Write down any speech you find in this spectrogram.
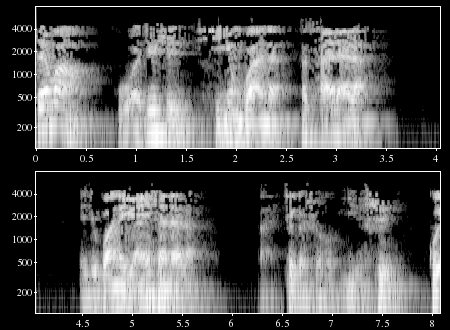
身旺我就是喜用官的，那财来了，也就官的元神来了，哎，这个时候也是贵，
